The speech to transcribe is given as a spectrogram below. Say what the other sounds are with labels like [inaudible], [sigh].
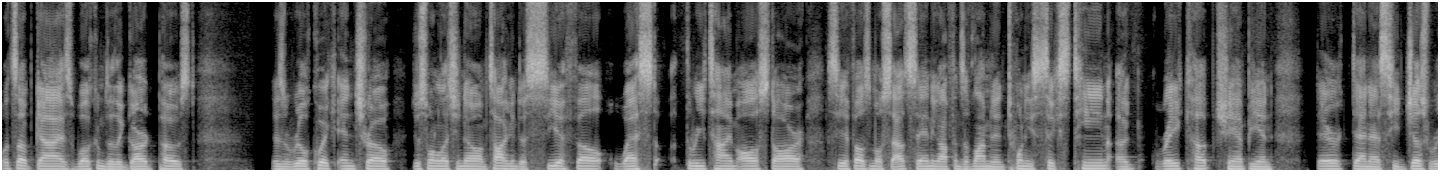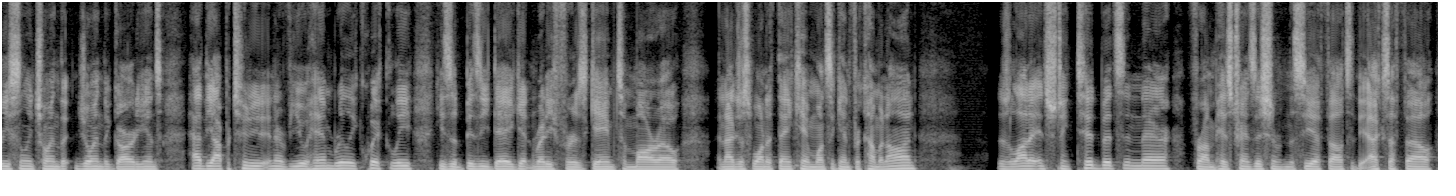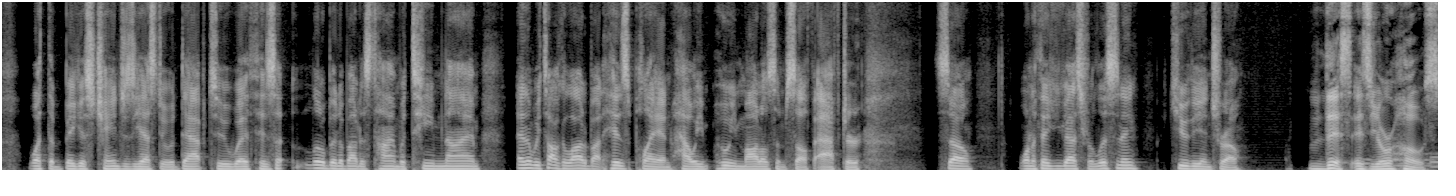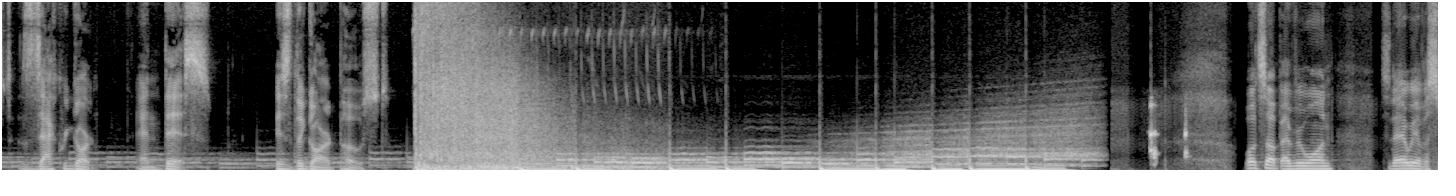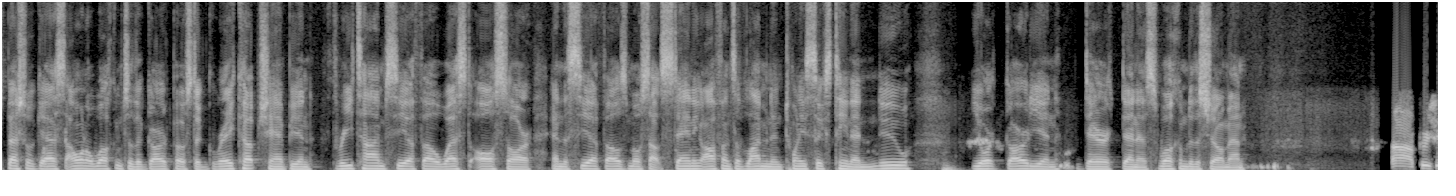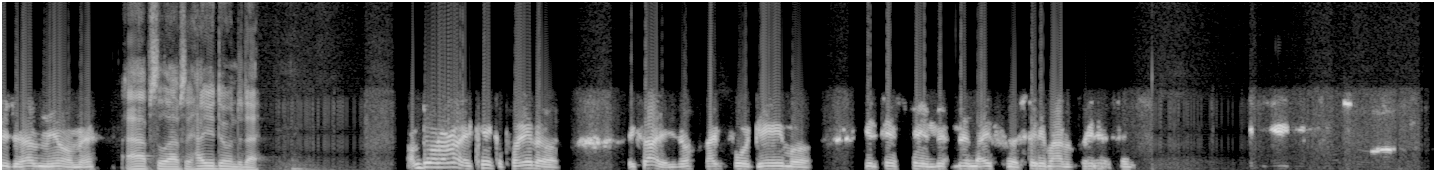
What's up, guys? Welcome to the Guard Post. There's a real quick intro. Just want to let you know I'm talking to CFL West three time All Star, CFL's most outstanding offensive lineman in 2016, a Grey Cup champion, Derek Dennis. He just recently joined the, joined the Guardians. Had the opportunity to interview him really quickly. He's a busy day getting ready for his game tomorrow. And I just want to thank him once again for coming on. There's a lot of interesting tidbits in there from his transition from the CFL to the XFL, what the biggest changes he has to adapt to with his a little bit about his time with Team Nine, and then we talk a lot about his play and how he who he models himself after. So, want to thank you guys for listening. Cue the intro. This is your host, Zachary Garten, and this is the Guard Post. What's up, everyone? Today we have a special guest. I want to welcome to the Guard Post a Grey Cup champion, three time CFL West All Star, and the CFL's most outstanding offensive lineman in 2016, and New York Guardian, Derek Dennis. Welcome to the show, man. I uh, appreciate you having me on, man. Absolutely, absolutely. How you doing today? I'm doing all right. Can't complain. Uh, excited, you know. Night before a game, uh, get a chance to play in MetLife uh, Stadium. I haven't played it since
